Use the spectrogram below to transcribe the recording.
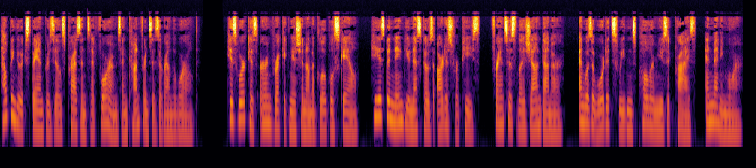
helping to expand Brazil's presence at forums and conferences around the world. His work has earned recognition on a global scale. He has been named UNESCO's Artist for Peace, France's Légion d'honneur, and was awarded Sweden's Polar Music Prize, and many more.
